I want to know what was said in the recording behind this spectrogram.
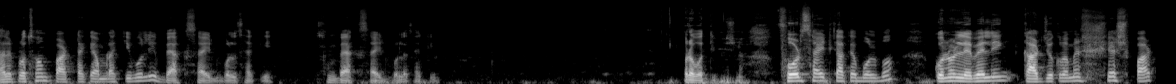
তাহলে প্রথম পার্টটাকে আমরা কি বলি? ব্যাক সাইড বলে থাকি। ব্যাক সাইড বলে থাকি। পরবর্তী প্রশ্ন। ফোর সাইড কাকে বলব? কোনো লেভেলিং কার্যক্রমের শেষ পার্ট,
